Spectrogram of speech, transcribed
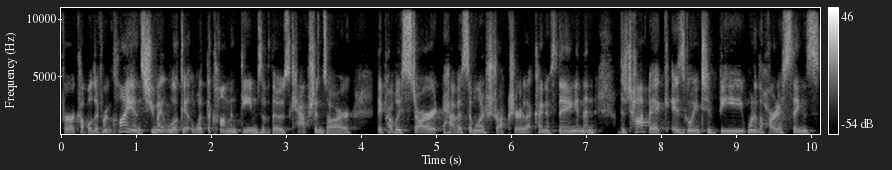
for a couple different clients, she might look at what the common themes of those captions are. They probably start, have a similar structure, that kind of thing. And then the topic is going to be one of the hardest things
